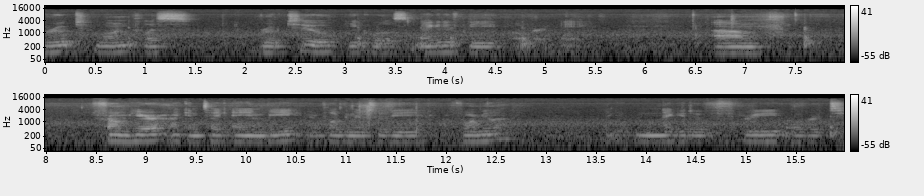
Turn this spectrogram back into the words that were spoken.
root 1 plus root 2 equals negative b over a. Um, from here, I can take a and b and plug them into the formula. Negative 3 over 2,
